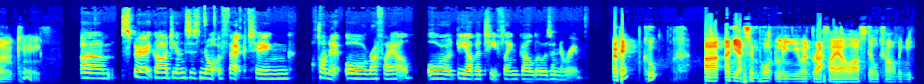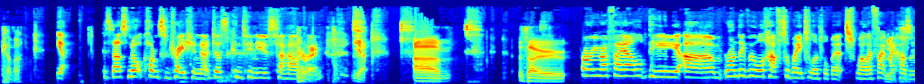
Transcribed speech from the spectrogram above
Okay. Um, Spirit Guardians is not affecting Honnet or Raphael or the other tiefling girl who was in the room. Okay, cool. Uh, and yes, importantly, you and Raphael are still charming each other. Yep, Because that's not concentration, that just continues to happen. Correct. Yeah. Um, though, Sorry, Raphael, the um, rendezvous will have to wait a little bit while I fight my cousin.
